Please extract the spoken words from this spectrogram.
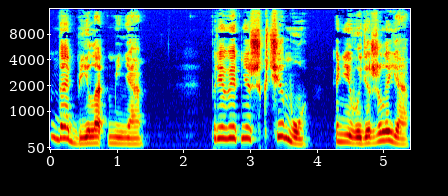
добила меня. «Привыкнешь к чему?» — не выдержала я.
